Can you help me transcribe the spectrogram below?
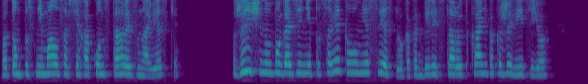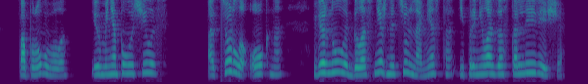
Потом поснимала со всех окон старые занавески. Женщина в магазине посоветовала мне средства, как отбелить старую ткань, как оживить ее. Попробовала, и у меня получилось. Оттерла окна, вернула белоснежный тюль на место и принялась за остальные вещи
